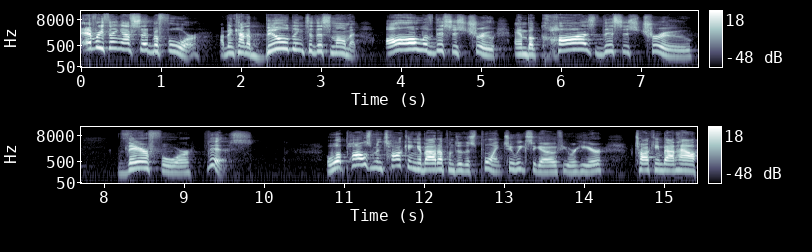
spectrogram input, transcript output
everything I've said before, I've been kind of building to this moment. All of this is true. And because this is true, therefore, this. What Paul's been talking about up until this point, two weeks ago, if you were here, talking about how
